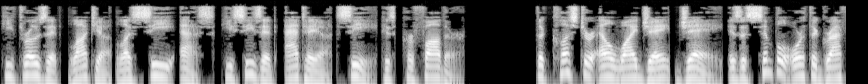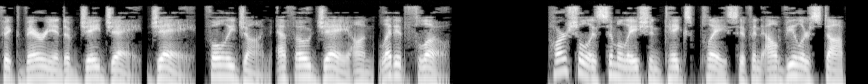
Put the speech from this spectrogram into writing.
he throws it, latya la c s, he sees it, ataya c his, her father. The cluster Lyj j is a simple orthographic variant of jj j, folijon foj on let it flow, Partial assimilation takes place if an alveolar stop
